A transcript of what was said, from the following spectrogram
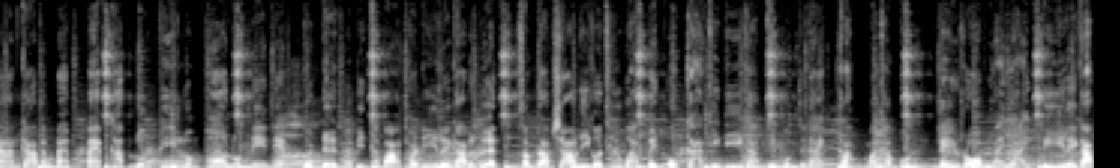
นานครับ แป๊บแป๊บๆครับหลวงพี่หลวงพ่อหลวงเนนเนี่ยก็เดินมาบินทบาทพอดีเลยครับเพื่อนๆสำหรับเช้านี้ก็ถือว่าเป็นโอกาสที่ดีครับ ที่ผมจะได้กลับมาทำบุญในรอบหลาย ๆ ปีเลยครับ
